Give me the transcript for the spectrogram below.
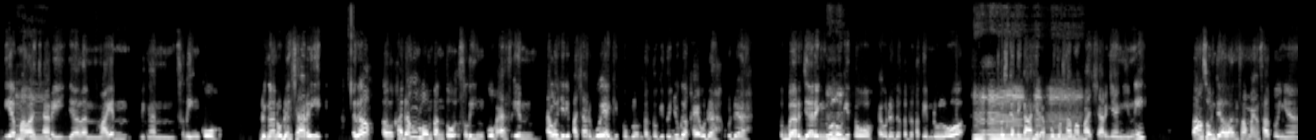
dia malah mm -hmm. cari jalan lain dengan selingkuh dengan udah cari. Kadang uh, kadang belum tentu selingkuh as in eh lo jadi pacar gue ya gitu. Belum tentu gitu juga kayak udah udah tebar jaring dulu mm. gitu. Kayak udah deket-deketin dulu. Mm terus ketika akhirnya putus sama pacarnya yang ini langsung jalan sama yang satunya.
